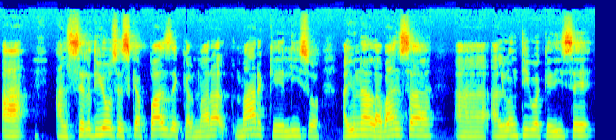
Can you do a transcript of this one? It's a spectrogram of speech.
al ser Dios, es capaz de calmar al mar que Él hizo. Hay una alabanza a algo antigua que dice,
